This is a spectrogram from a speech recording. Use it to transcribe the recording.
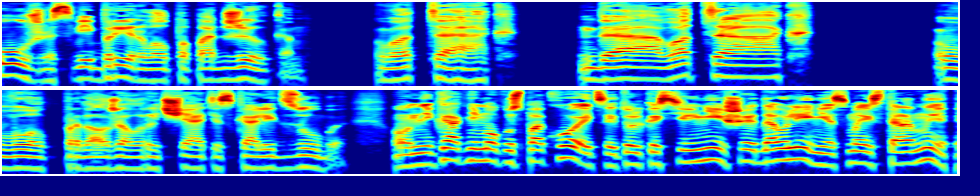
Ужас вибрировал по поджилкам. «Вот так! Да, вот так!» Волк продолжал рычать и скалить зубы. Он никак не мог успокоиться, и только сильнейшее давление с моей стороны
